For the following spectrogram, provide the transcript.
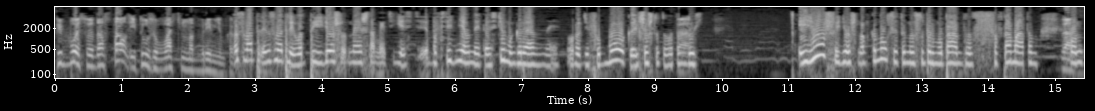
пипбой свой достал, и ты уже властен над временем. Как ну смотри, ну смотри, вот ты идешь, вот, знаешь, там эти есть повседневные костюмы грязные, вроде футболка или еще что-то в этом да. духе. Идешь, идешь, наткнулся ты на супермутанта с автоматом. Да. Он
